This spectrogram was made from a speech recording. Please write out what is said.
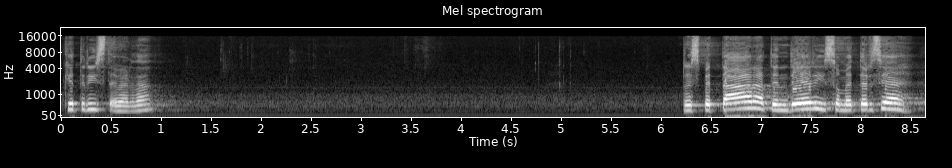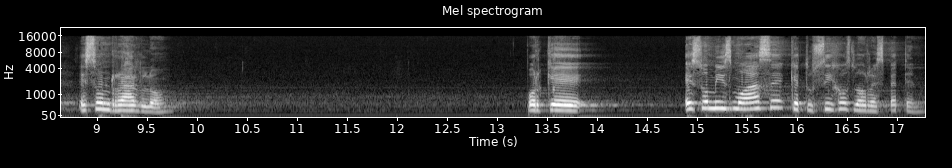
Qué triste, ¿verdad? Respetar, atender y someterse a, es honrarlo. Porque eso mismo hace que tus hijos lo respeten.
